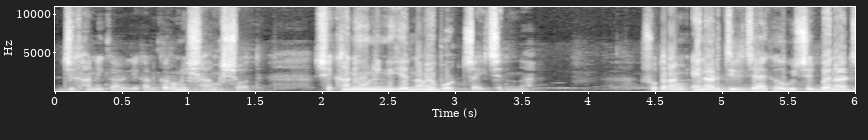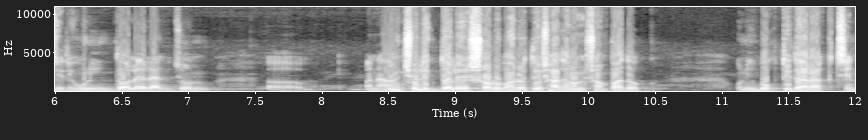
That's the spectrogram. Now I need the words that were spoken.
যেখানকার যেখানকার উনি সাংসদ, সেখানে উনি নিজের নামে ভোট চাইছেন না। সুতরাং এনার্জির জায়গায় অভিষেক ব্যানার্জি নেই। উনি দলের একজন মানে আঞ্চলিক দলের সর্বভারতীয় সাধারণ সম্পাদক। উনি বক্তৃতা রাখছেন,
